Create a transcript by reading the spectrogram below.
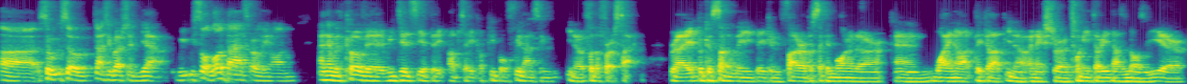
uh, so so to answer your question, yeah, we, we saw a lot of bans early on, and then with COVID, we did see a big uptake of people freelancing, you know, for the first time right? Because suddenly they can fire up a second monitor and why not pick up, you know, an extra $20,000, $30,000 a year,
